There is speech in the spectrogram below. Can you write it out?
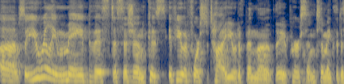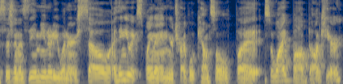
Um, so you really made this decision because if you had forced a tie, you would have been the the person to make the decision as the immunity winner. So I think you explain it in your tribal council. But so why Bob Dog here?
